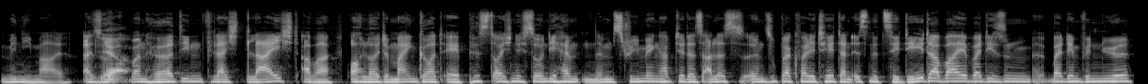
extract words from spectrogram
minimal. Also ja. man hört ihn vielleicht leicht, aber oh Leute, mein Gott, ey, pisst euch nicht so in die Hemden. Im Streaming habt ihr das alles in super Qualität, dann ist eine CD dabei bei diesem, bei dem Vinyl.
